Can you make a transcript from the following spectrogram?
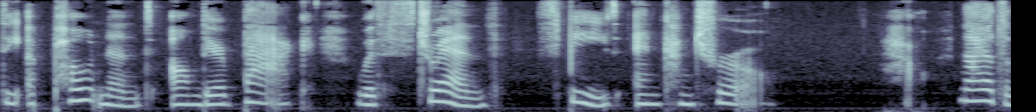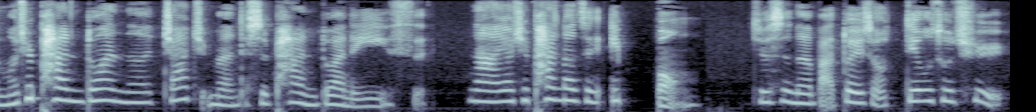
the opponent on their back with strength speed and control。好，那要怎么去判断呢？Judgment 是判断的意思。那要去判断这个一蹦，就是呢把对手丢出去，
